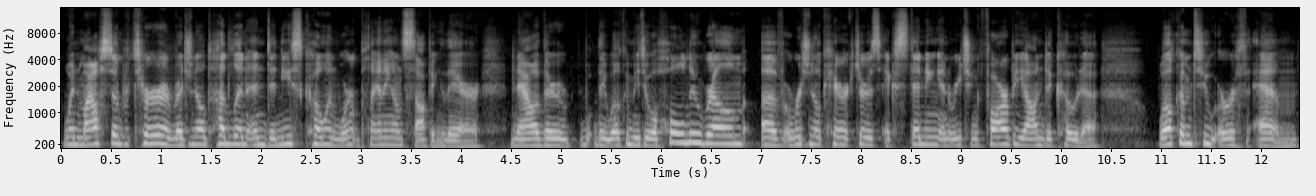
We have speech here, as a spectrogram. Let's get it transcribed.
When Milestone returned, Reginald Hudlin and Denys Cowan weren't planning on stopping there. Now they they welcome you to a whole new realm of original characters extending and reaching far beyond Dakota. Welcome to Earth M.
